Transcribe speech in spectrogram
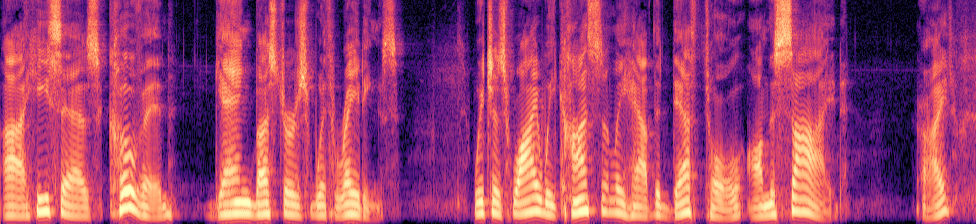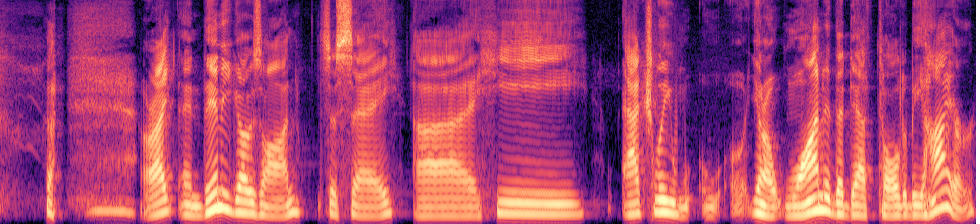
Uh, he says, COVID gangbusters with ratings, which is why we constantly have the death toll on the side. Right? All right. And then he goes on to say uh, he actually, you know, wanted the death toll to be higher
